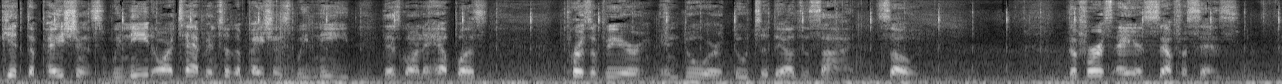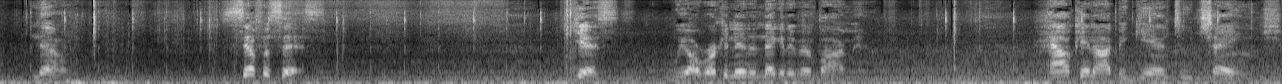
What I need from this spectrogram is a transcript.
get the patience we need or tap into the patience we need that's going to help us persevere, endure through to the other side. So, the first A is self assess. Now, self assess. Yes, we are working in a negative environment. How can I begin to change?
